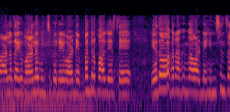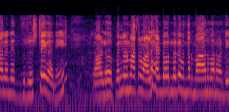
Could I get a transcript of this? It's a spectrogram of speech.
వాళ్ళ దగ్గర వాళ్ళే ఉంచుకుని వాడిని ఇబ్బందులు పాలు చేస్తే ఏదో ఒక రకంగా వాడిని హింసించాలనే దృష్టే కానీ వాళ్ళు పిల్లలు మాత్రం వాళ్ళ హ్యాండ్ ఓవర్లోనే ఉందని మా అనుమానం అండి.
